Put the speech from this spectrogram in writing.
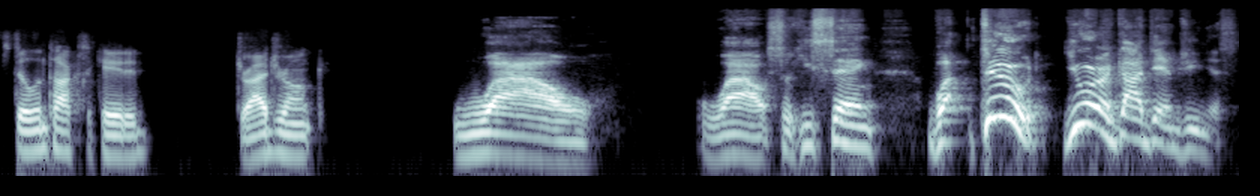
still intoxicated, dry drunk. Wow. Wow. So he's saying, what, dude, you are a goddamn genius.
